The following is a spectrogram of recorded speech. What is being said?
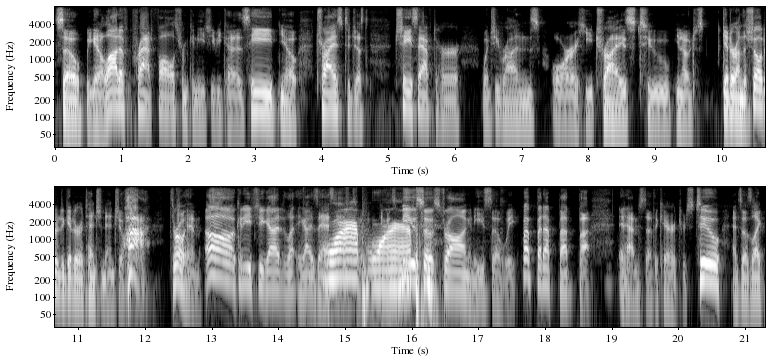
So we get a lot of pratfalls from Kenichi because he, you know, tries to just chase after her when she runs, or he tries to, you know, just get her on the shoulder to get her attention, and she'll ha throw him. Oh, Kenichi got, got his ass. handed Whap, to him because whap. Miu's so strong and he's so weak. Ba, ba, da, ba, ba. It happens to other characters too, and so it's like,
